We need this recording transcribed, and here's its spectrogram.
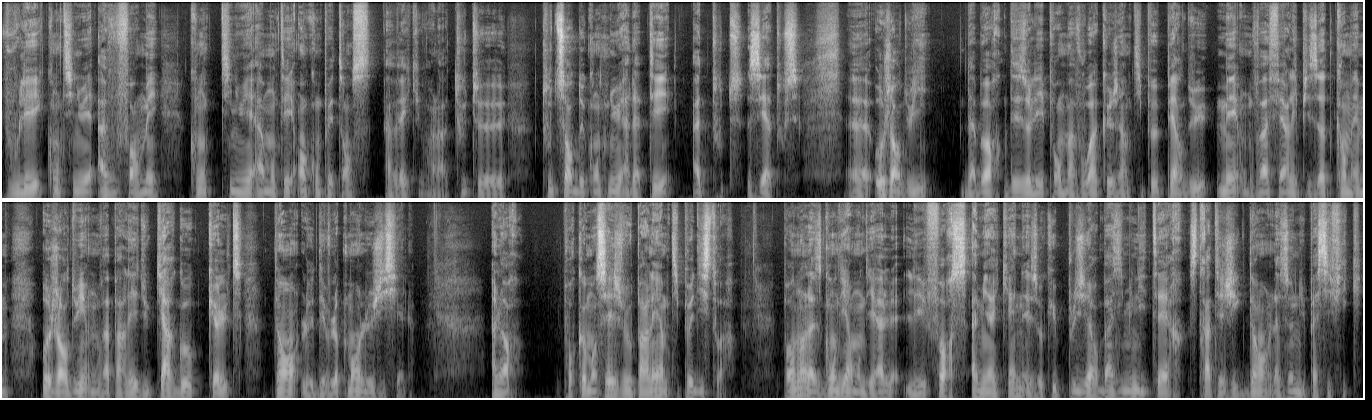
voulez continuer à vous former, continuer à monter en compétences avec voilà, toutes, euh, sortes de contenus adaptés à toutes et à tous. Euh, aujourd'hui, D'abord, désolé pour ma voix que j'ai un petit peu perdue, mais on va faire l'épisode quand même. Aujourd'hui, on va parler du cargo cult dans le développement logiciel. Alors, pour commencer, je vais vous parler un petit peu d'histoire. Pendant la Seconde Guerre mondiale, les forces américaines occupent plusieurs bases militaires stratégiques dans la zone du Pacifique.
